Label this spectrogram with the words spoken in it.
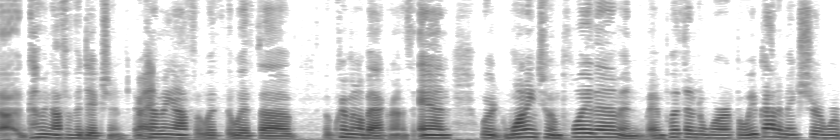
uh, coming off of addiction they're right. coming off with with uh, criminal backgrounds and we're wanting to employ them and, and put them to work but we've got to make sure we're,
